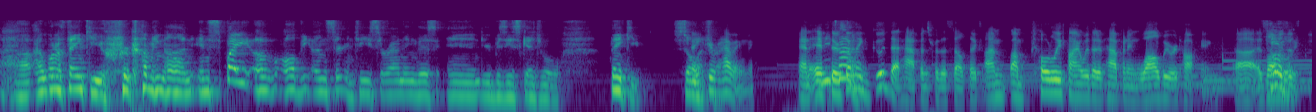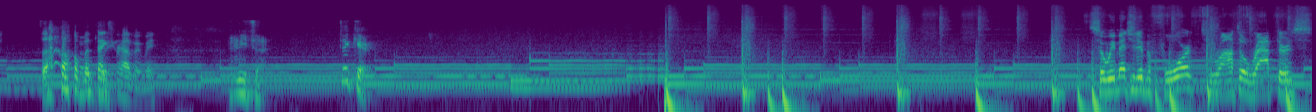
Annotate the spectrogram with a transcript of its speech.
uh, I want to thank you for coming on in spite of all the uncertainty surrounding this and your busy schedule. Thank you so Thank much. You for having me. And if Anytime. there's something good that happens for the Celtics, I'm I'm totally fine with it happening while we were talking, uh, as totally. long as it's good. So, but okay. thanks for having me. Anytime. Take care. So we mentioned it before. Toronto Raptors,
